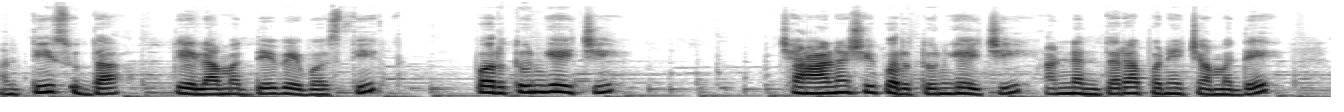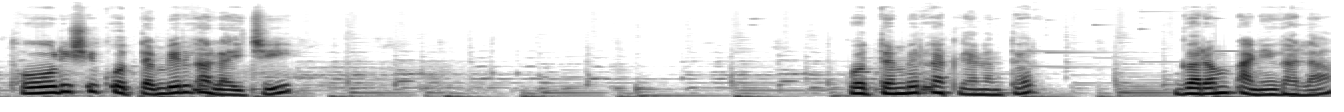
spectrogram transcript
आणि तीसुद्धा तेलामध्ये व्यवस्थित परतून घ्यायची. छान अशी परतून घ्यायची आणि नंतर आपण याच्यामध्ये थोडीशी कोथिंबीर घालायची. कोथिंबीर घातल्यानंतर गरम पाणी घाला.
